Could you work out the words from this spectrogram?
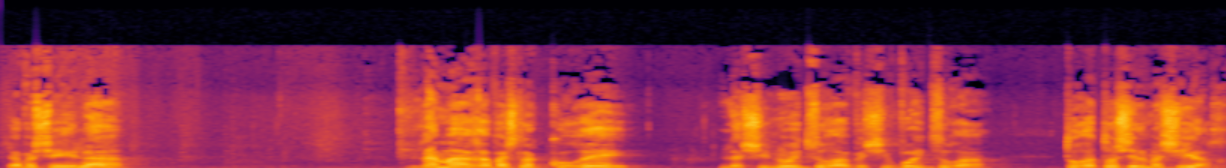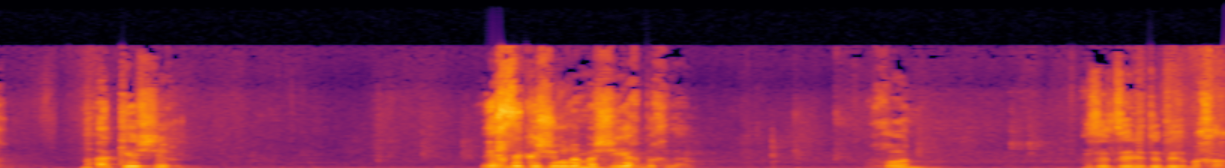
עכשיו השאלה, למה הרב אשלג קורא לשינוי צורה ושיווי צורה תורתו של משיח? מה הקשר? איך זה קשור למשיח בכלל? נכון? אז על זה נדבר מחר.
